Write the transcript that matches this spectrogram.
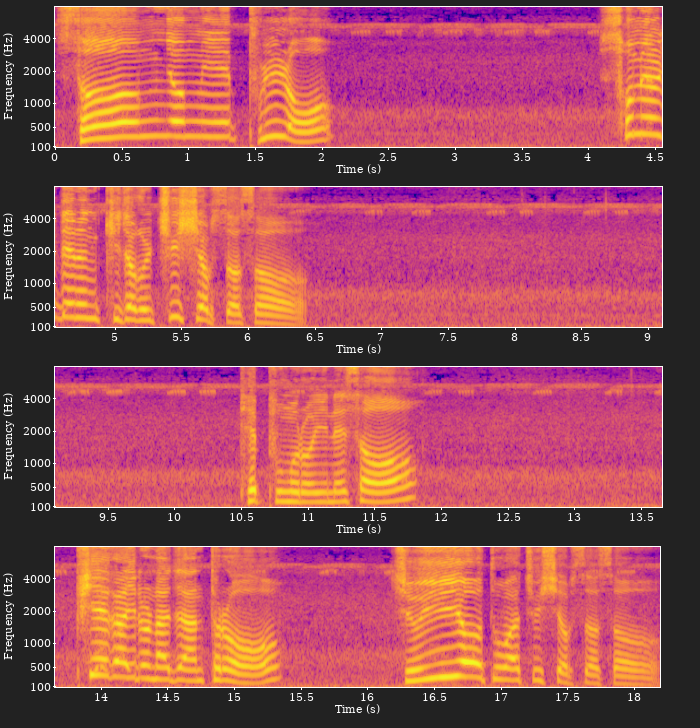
성령의 불로 소멸되는 기적을 주시옵소서 태풍으로 인해서 피해가 일어나지 않도록 주의여 도와주시옵소서.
